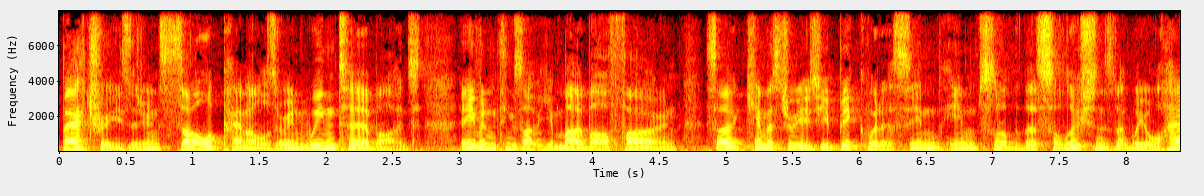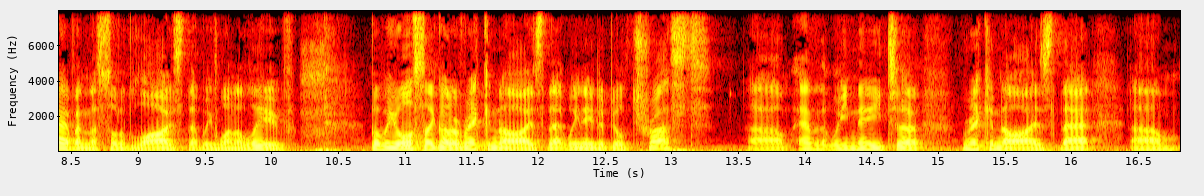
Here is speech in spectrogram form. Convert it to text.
batteries, they're in solar panels, or in wind turbines, even in things like your mobile phone. So chemistry is ubiquitous in in sort of the solutions that we will have and the sort of lives that we want to live. But we also got to recognise that we need to build trust um, and that we need to recognise that um,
